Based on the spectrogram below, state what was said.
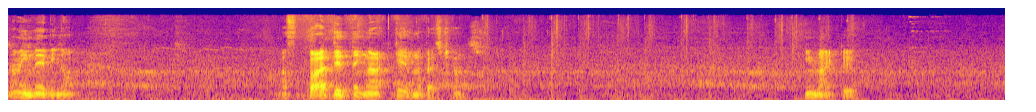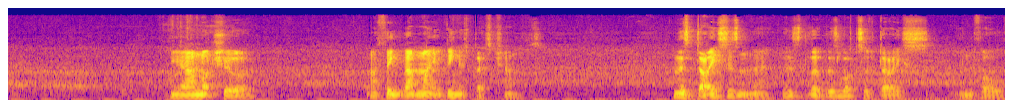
I mean, maybe not. I But I did think that gave him the best chance. He might do. Yeah, I'm not sure. I think that might have been his best chance. And there's dice, isn't there? There's there's lots of dice involved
